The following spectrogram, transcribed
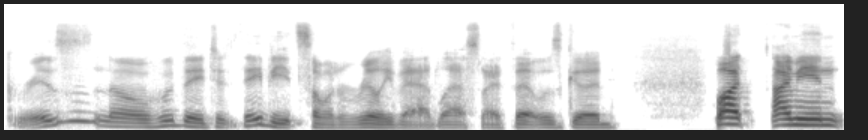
Grizz. No, who they just they beat someone really bad last night. That was good. But I mean,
